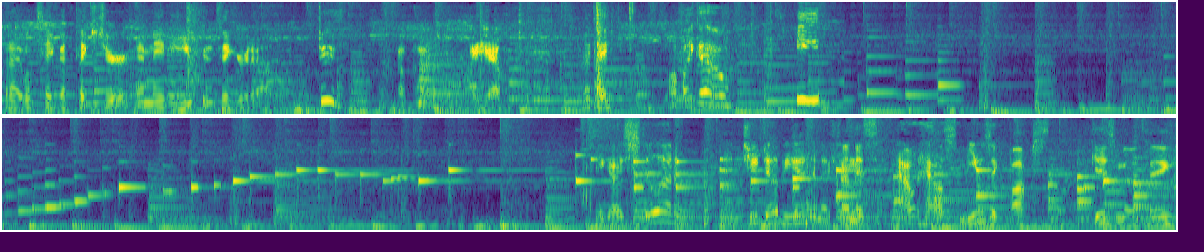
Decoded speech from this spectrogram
But I will take a picture and maybe you can figure it out. Dude! Oh, come on. There you go. Okay, off I go. Beep! Guys, still out at, GW and I found this outhouse music box gizmo thing.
